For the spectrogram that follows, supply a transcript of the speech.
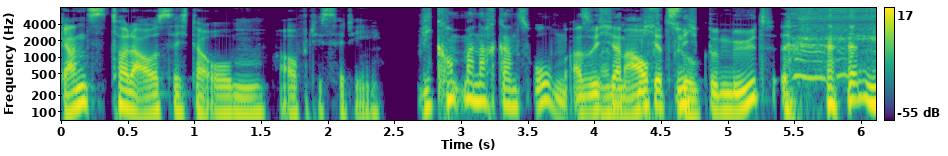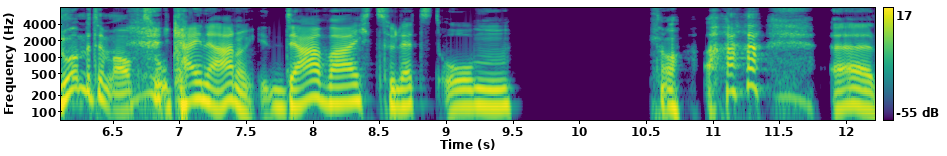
Ganz tolle Aussicht da oben auf die City. Wie kommt man nach ganz oben? Also ich habe mich jetzt nicht bemüht. Nur mit dem Aufzug. Keine Ahnung. Da war ich zuletzt oben. Oh, äh,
